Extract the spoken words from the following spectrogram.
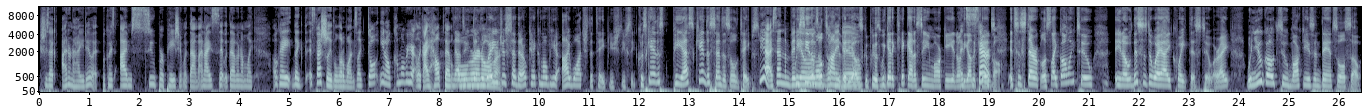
She's like, I don't know how you do it because I'm super patient with them. And I sit with them and I'm like, okay, like, especially the little ones, like, don't, you know, come over here. Like, I help them Now, the, over the, and the over. way you just said that, okay, come over here. I watch the tape. You, see, because Candace, P.S. Candace sends us all the tapes. yeah, I send them videos. we see them all the time, the videos, do. because we get a kick out of seeing Marky and all the other hysterical. kids. It's hysterical. It's like going to, you know, this is the way I equate this to. All right, when you go to Marky is in dance. Also,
